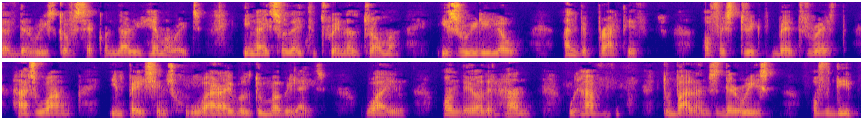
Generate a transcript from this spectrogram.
that the risk of secondary hemorrhage in isolated renal trauma is really low, and the practice of strict bed rest has won in patients who are able to mobilize, while, on the other hand, we have to balance the risk of deep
